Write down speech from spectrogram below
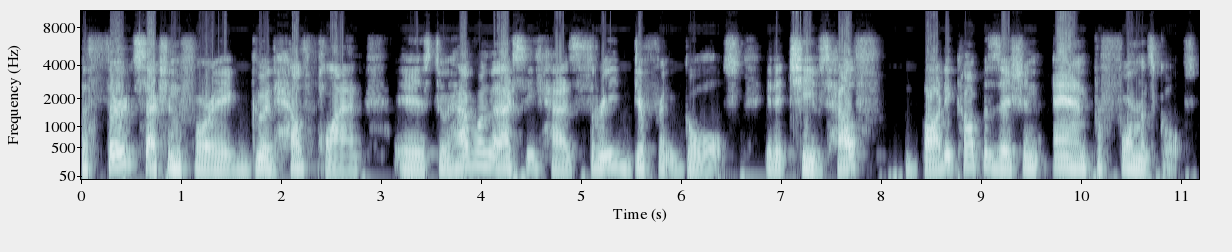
The third section for a good health plan is to have one that actually has three different goals. It achieves health, body composition, and performance goals.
